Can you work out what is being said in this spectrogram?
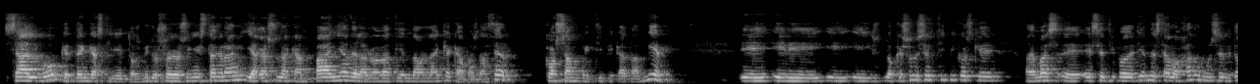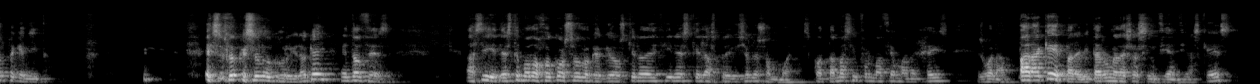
Salvo que tengas 500.000 usuarios en Instagram y hagas una campaña de la nueva tienda online que acabas de hacer. Cosa muy típica también. Y, lo que suele ser típico es que, además, eh, ese tipo de tienda está alojado en un servidor pequeñito. Eso es lo que suele ocurrir, ¿ok? Entonces, así, de este modo jocoso, lo que os quiero decir es que las previsiones son buenas. Cuanta más información manejéis, es buena. ¿Para qué? Para evitar una de esas incidencias, que es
